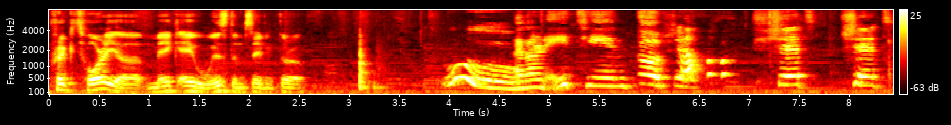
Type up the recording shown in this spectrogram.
Prictoria, make a Wisdom saving throw. Ooh. I got an 18. Oh shit. Shit. Shit.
